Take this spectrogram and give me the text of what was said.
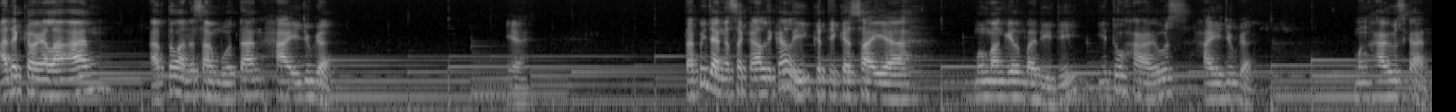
ada kerelaan atau ada sambutan hai juga. Ya tapi jangan sekali-kali ketika saya memanggil Mbak Didi itu harus hai juga. Mengharuskan.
